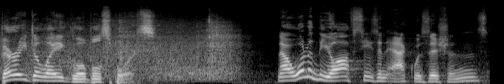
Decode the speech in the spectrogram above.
Barry Deley, Global Sports. Now, one of the offseason acquisitions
